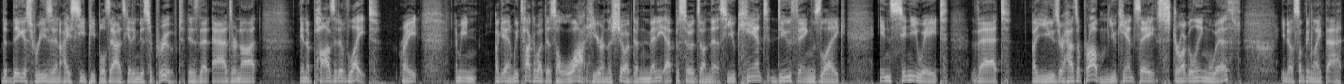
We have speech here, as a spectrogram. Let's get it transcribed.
the biggest reason I see people's ads getting disapproved is that ads are not in a positive light, right? I mean, again, we talk about this a lot here on the show. I've done many episodes on this. You can't do things like insinuate that a user has a problem. You can't say struggling with, you know, something like that.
